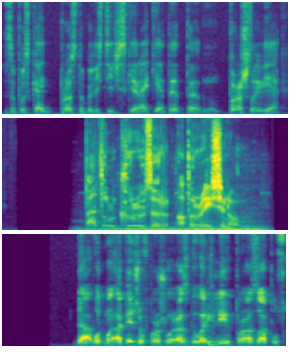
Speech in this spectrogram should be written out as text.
Запускать просто баллистические ракеты — это, ну, прошлый век. Battle Cruiser Operational. Да, вот мы опять же в прошлый раз говорили про запуск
